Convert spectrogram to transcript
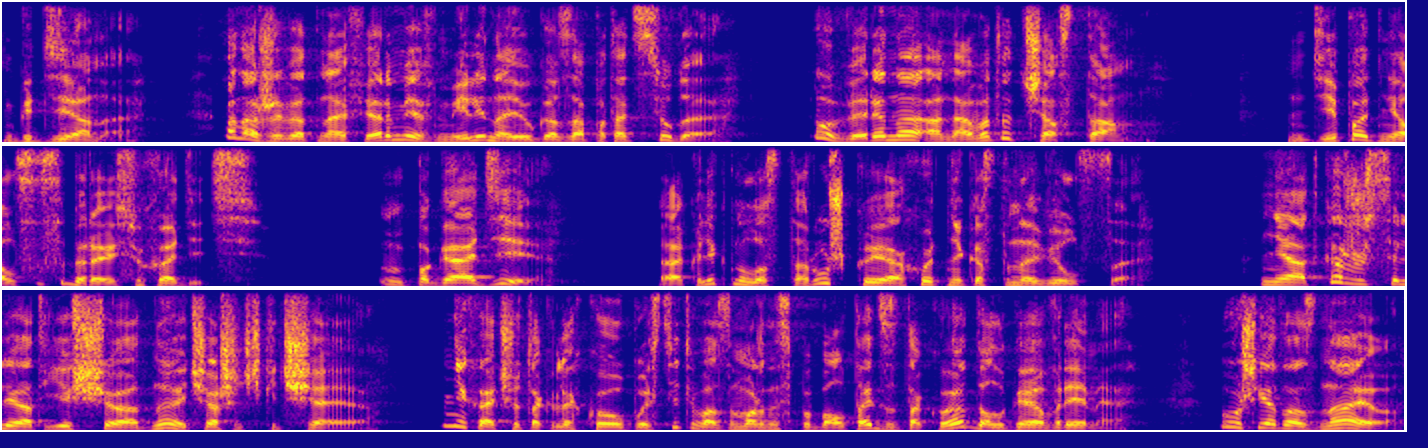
Где она? Она живет на ферме в миле на юго-запад отсюда. Уверена, она в этот час там. Ди поднялся, собираясь уходить. «Погоди», Окликнула старушка, и охотник остановился. «Не откажешься ли от еще одной чашечки чая? Не хочу так легко упустить возможность поболтать за такое долгое время. Уж я-то знаю,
